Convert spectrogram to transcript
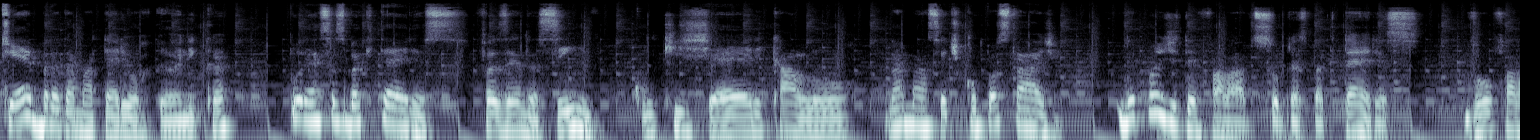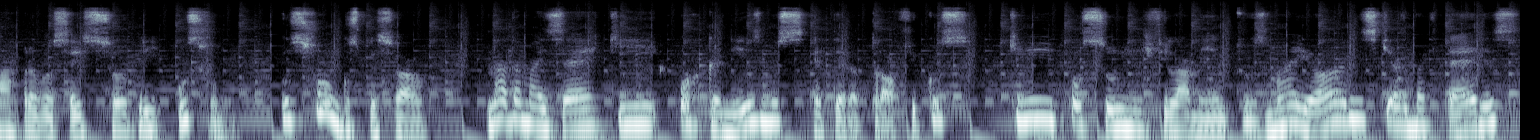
quebra da matéria orgânica por essas bactérias, fazendo assim com que gere calor na massa de compostagem. Depois de ter falado sobre as bactérias, vou falar para vocês sobre os fungos. Os fungos, pessoal, nada mais é que organismos heterotróficos que possuem filamentos maiores que as bactérias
